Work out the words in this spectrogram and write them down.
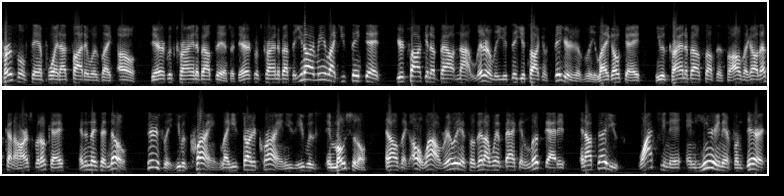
personal standpoint, I thought it was like, "Oh, Derek was crying about this, or Derek was crying about that." You know what I mean? Like you think that you're talking about not literally, you think you're talking figuratively. Like, okay, he was crying about something. So I was like, "Oh, that's kind of harsh," but okay. And then they said, "No, seriously, he was crying. Like he started crying. He he was emotional." And I was like, "Oh, wow, really?" And so then I went back and looked at it, and I'll tell you, watching it and hearing it from Derek,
